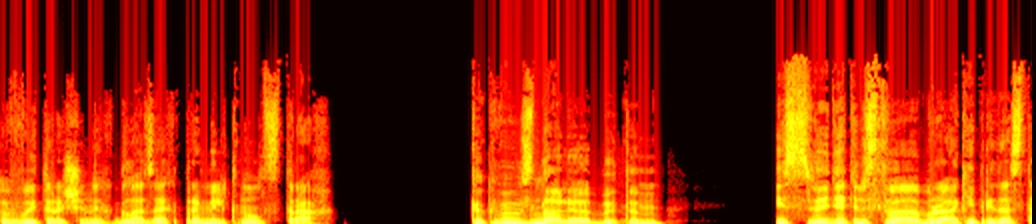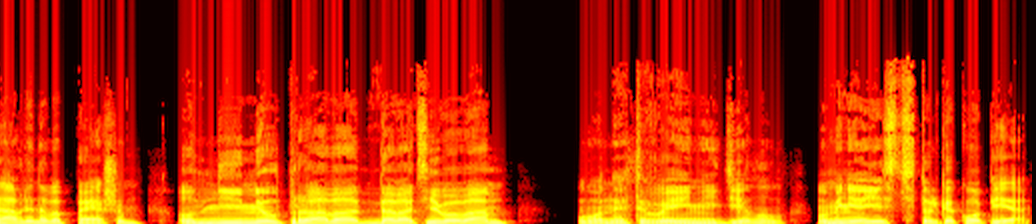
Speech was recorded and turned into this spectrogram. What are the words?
вытаращенных глазах промелькнул страх. «Как вы узнали об этом?» «Из свидетельства о браке, предоставленного Пэшем. Он не имел права отдавать его вам». «Он этого и не делал. У меня есть только копия».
